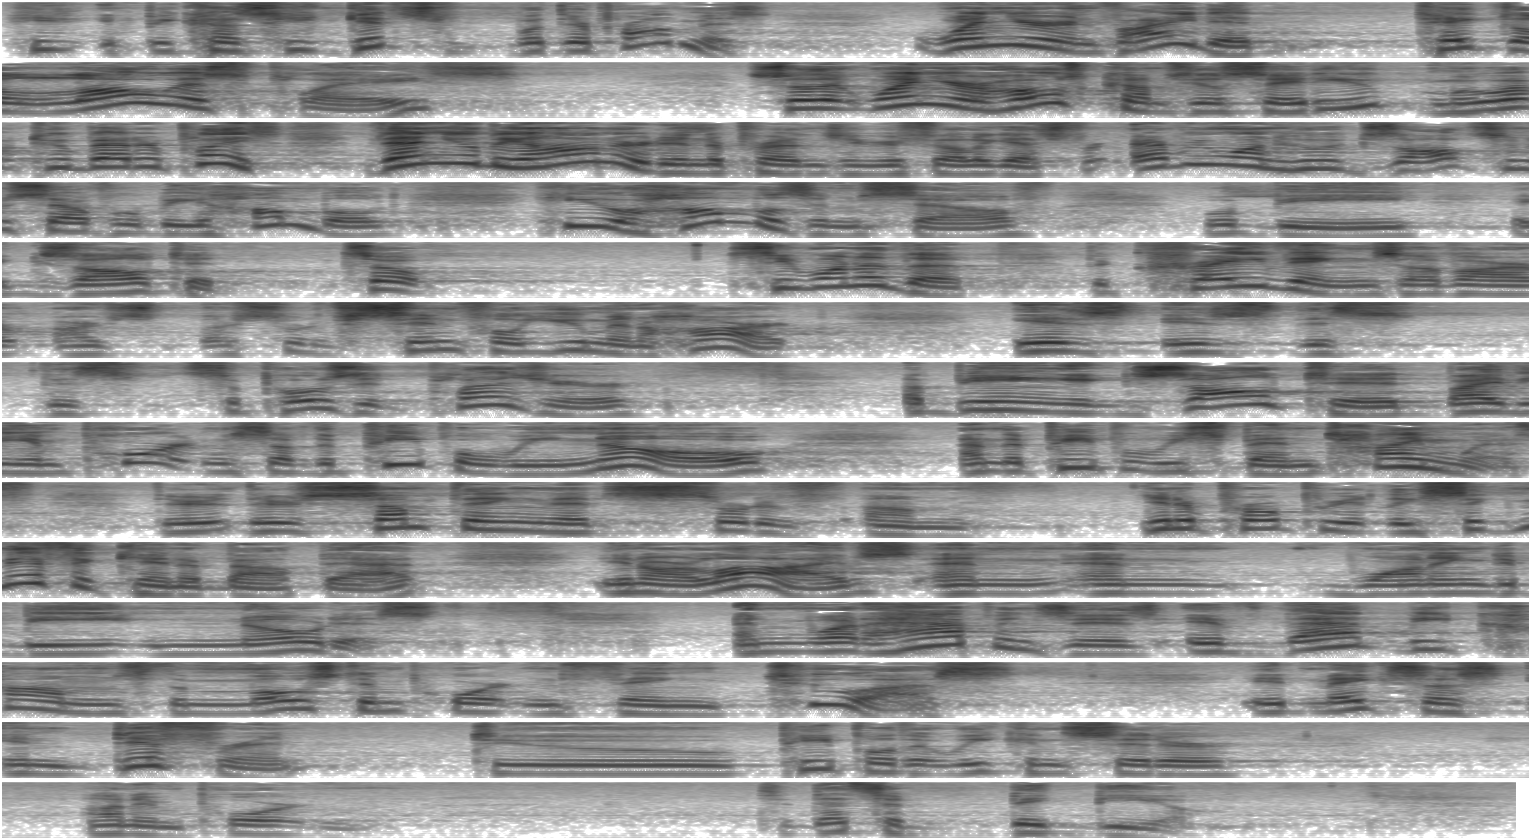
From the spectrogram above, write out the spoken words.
He, because he gets what their problem is. When you're invited, take the lowest place so that when your host comes, he'll say to you, Move up to a better place. Then you'll be honored in the presence of your fellow guests. For everyone who exalts himself will be humbled, he who humbles himself will be exalted. So, see, one of the, the cravings of our, our, our sort of sinful human heart is, is this, this supposed pleasure of being exalted by the importance of the people we know and the people we spend time with. There, there's something that's sort of um, inappropriately significant about that in our lives and, and wanting to be noticed. And what happens is, if that becomes the most important thing to us, it makes us indifferent to people that we consider unimportant. So that's a big deal.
